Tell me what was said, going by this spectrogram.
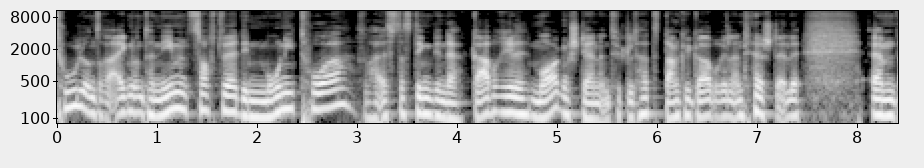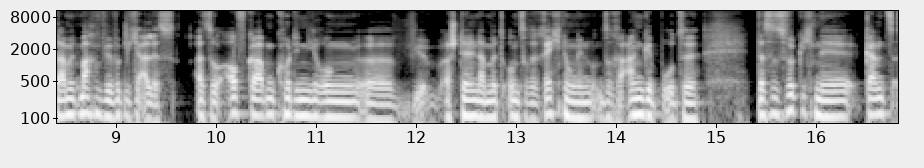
Tool, unsere eigene Unternehmenssoftware, den Monitor, so heißt das Ding, den der Gabriel Morgenstern entwickelt hat. Danke Gabriel an der Stelle. Ähm, damit machen wir wirklich alles. Also Aufgabenkoordinierung, äh, wir erstellen damit unsere Rechnungen, unsere Angebote. Das ist wirklich eine ganz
